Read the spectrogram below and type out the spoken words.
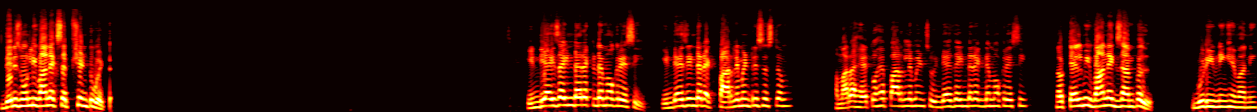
There is only one exception to it. India is a indirect democracy. India is indirect parliamentary system. हमारा है तो है parliament so India is the indirect democracy now tell me one example good evening Hemani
